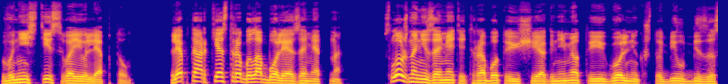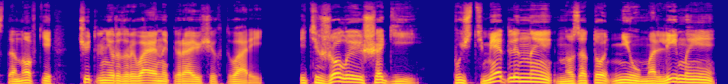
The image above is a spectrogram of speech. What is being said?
внести свою лепту. Лепта оркестра была более заметна. Сложно не заметить работающий огнемет и игольник, что бил без остановки, чуть ли не разрывая напирающих тварей. И тяжелые шаги, пусть медленные, но зато неумолимые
